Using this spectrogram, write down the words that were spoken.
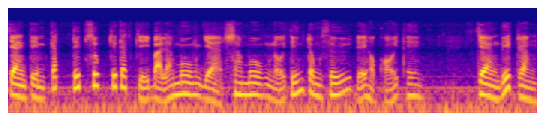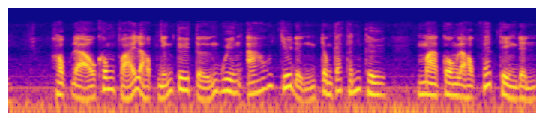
chàng tìm cách tiếp xúc với các vị bà la môn và sa môn nổi tiếng trong xứ để học hỏi thêm. Chàng biết rằng, học đạo không phải là học những tư tưởng quyên áo chứa đựng trong các thánh thư, mà còn là học phép thiền định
